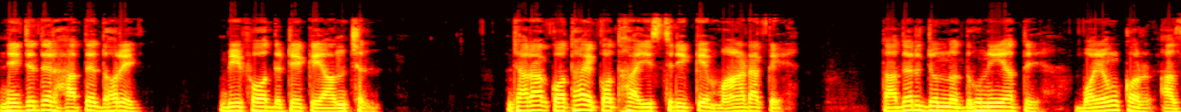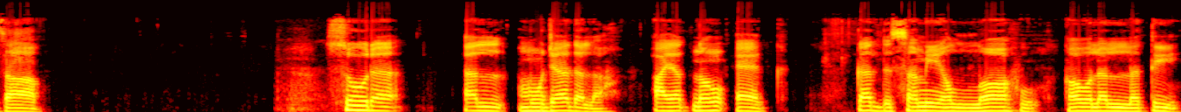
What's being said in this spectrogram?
নিজেদের হাতে ধরে বিপদ ডেকে আনছেন। যারা কথায় কথায় স্ত্রীকে মা ডাকে, তাদের জন্য দুনিয়াতে ভয়ঙ্কর আজাব সুরা আল মুজাদালা আয়াত নং এক। কদ সামি আল্লাহ কওলাল্লাতি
